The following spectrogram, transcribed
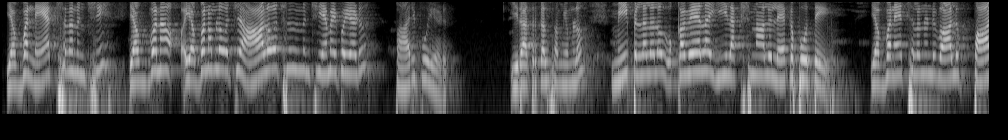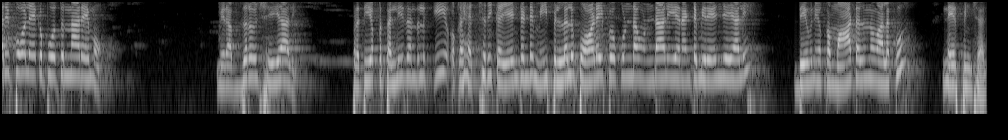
యవ్వనేచ్ఛల నుంచి యవ్వన యవ్వనంలో వచ్చే ఆలోచనల నుంచి ఏమైపోయాడు? పారిపోయాడు. ఈ రాత్రికాల సమయంలో మీ పిల్లలలో ఒకవేళ ఈ లక్షణాలు లేకపోతే యవ్వనేచ్ఛల నుండి వాళ్ళు పారిపోలేకపోతున్నారేమో. మీరు అబ్జర్వ్ చేయాలి. ప్రతి ఒక్క తల్లిదండ్రులకి ఒక హెచ్చరిక ఏంటంటే మీ పిల్లలు పాడైపోకుండా ఉండాలి అని అంటే మీరు ఏం చేయాలి? దేవుని యొక్క మాటలను వాళ్ళకు నేర్పించాలి.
